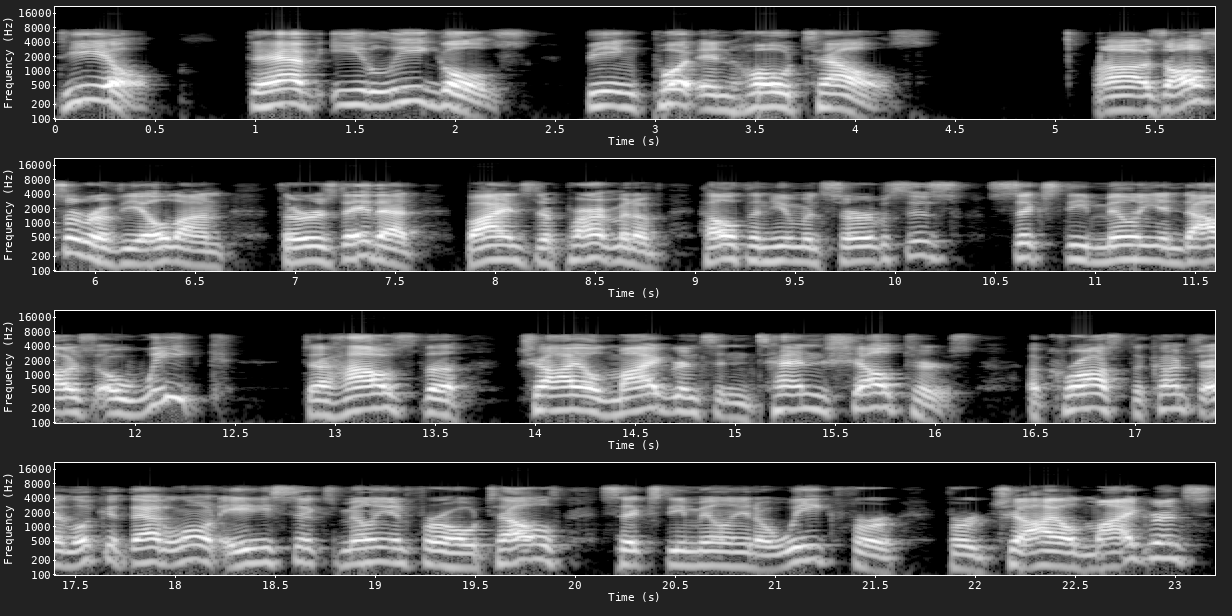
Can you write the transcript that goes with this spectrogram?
deal to have illegals being put in hotels. Uh, it was also revealed on Thursday that Biden's Department of Health and Human Services $60 million a week to house the child migrants in 10 shelters across the country. I look at that alone, 86 million for hotels, 60 million a week for for child migrants.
